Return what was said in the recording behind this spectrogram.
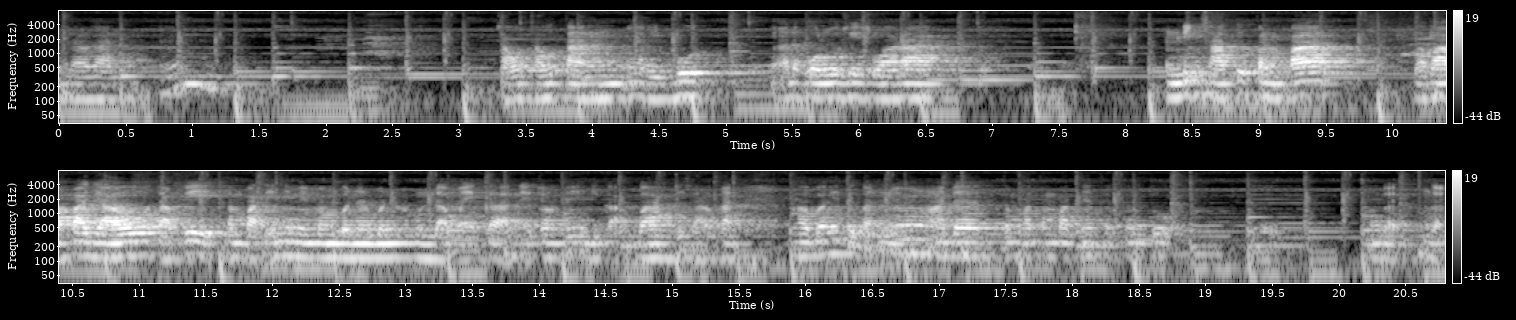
misalkan caut-cautan ya ribut yang ada polusi suara. Mending satu tempat gak apa-apa jauh tapi tempat ini memang benar-benar mendamaikan ya contohnya di Ka'bah misalkan. Ka'bah itu kan memang ada tempat-tempatnya tertentu. Enggak enggak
